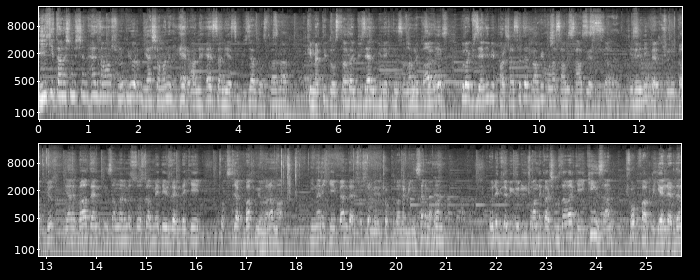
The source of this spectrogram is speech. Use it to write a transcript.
İyi ki tanışmışım. Her zaman şunu diyorum, yaşamanın her anı, her saniyesi güzel dostlarla, kıymetli dostlarla, güzel yürekli insanlarla güzeldir. Bu da güzelliği bir parçasıdır. Rabbim ona sağlık, sıhhat versin. Kesinlikle şunu katılıyoruz. Yani bazen insanlarımız sosyal medya üzerindeki çok sıcak bakmıyorlar ama İnanın ki ben de sosyal medyayı çok kullanan bir insanım ama öyle güzel bir ürün şu anda karşımızda var ki iki insan çok farklı yerlerde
